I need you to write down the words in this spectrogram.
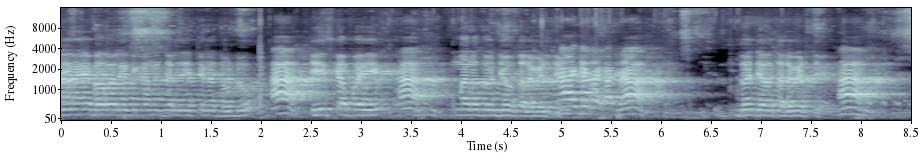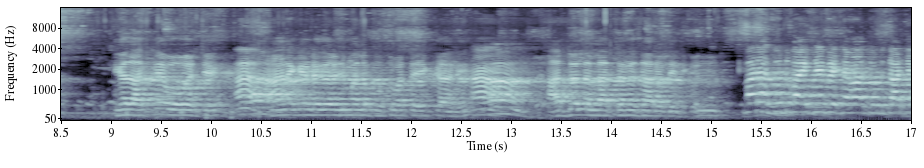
భీమయ్య బాబుల ఇంటికి నుంచి తెచ్చిన దుడ్డు తీసుకపోయి మన దొడ్డి అవతల పెడితే. దొడ్డి అవతల పెడితే. ఇక అట్నే పోవచ్చి. ఆనకెండ కలిసి మళ్ళీ పుట్టుబట్ట ఎక్క అని. ఆ. అద్దొల్ల లచ్చన్న సార్ వాళ్ళ ఇంటికి మరి ఆ దుడ్డు బయటనే పెట్టావా? దుడ్డు దాటి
